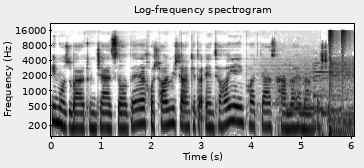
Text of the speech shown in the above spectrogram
این موضوع براتون جذابه خوشحال میشم که تا انتهای این پادکست همراه من باشید.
